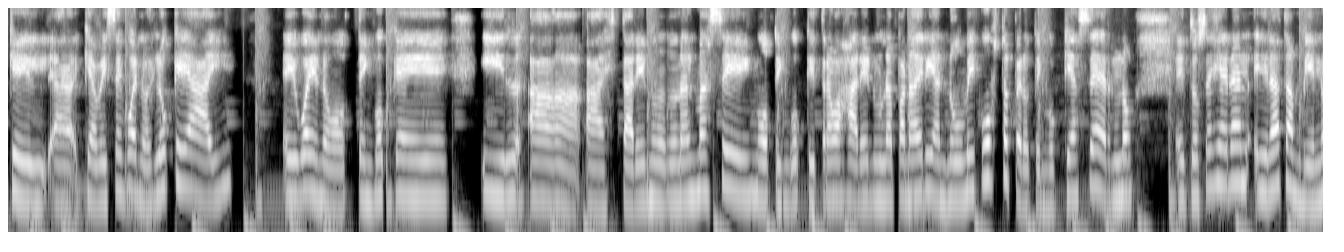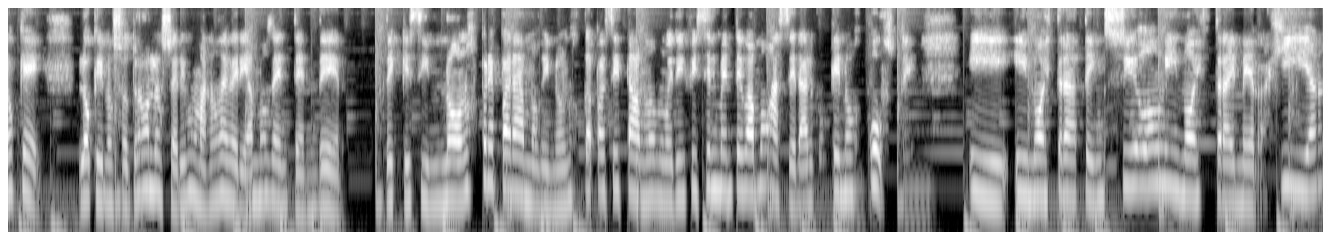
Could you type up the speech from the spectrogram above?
que, que, a veces, bueno, es lo que hay, eh, bueno, tengo que ir a, estar en un almacén o tengo que trabajar en una panadería, no me gusta, pero tengo que hacerlo. Entonces era, era también lo que, lo que nosotros los seres humanos deberíamos de entender de que si no nos preparamos y no nos capacitamos, muy difícilmente vamos a hacer algo que nos guste. Y, nuestra atención y nuestra energía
